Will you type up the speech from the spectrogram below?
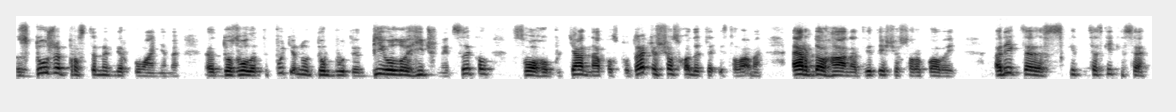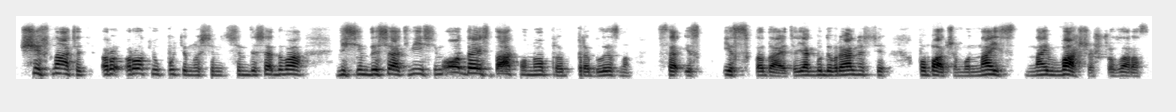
з дуже простими міркуваннями, Е, дозволити Путіну добути біологічний цикл свого буття на посту. До речі, що сходиться із словами Ердогана 2040 рік. Це це скільки це 16 ро- років Путіну 72, 88, О, десь так воно приблизно все і, і складається. Як буде в реальності, побачимо. Най, найважче, що зараз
